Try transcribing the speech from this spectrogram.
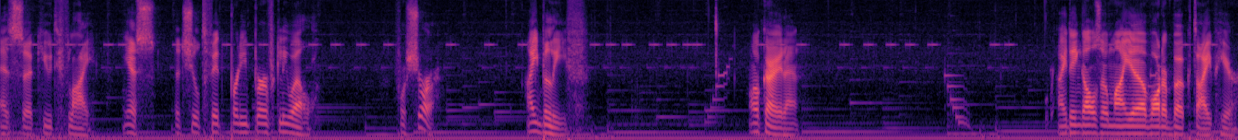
as uh, Cutiefly. Yes, that should fit pretty perfectly well. For sure. I believe. Okay then. I think also my uh, water bug type here.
